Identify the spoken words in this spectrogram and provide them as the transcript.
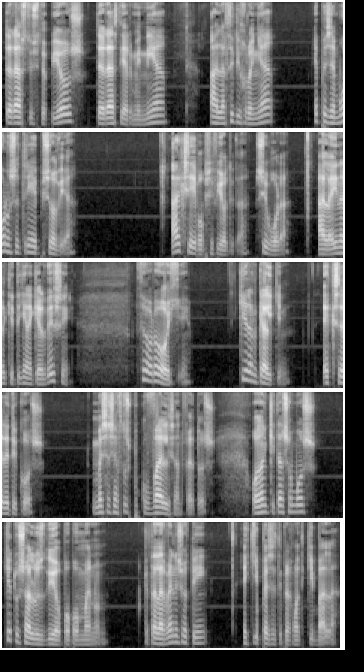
Τεράστιος ηθοποιός, τεράστια ερμηνεία, αλλά αυτή τη χρονιά έπαιζε μόνο σε τρία επεισόδια. Άξια υποψηφιότητα, σίγουρα. Αλλά είναι αρκετή για να κερδίσει; Θεωρώ όχι. Κίραν Κάλκιν. Εξαιρετικός. Μέσα σε αυτούς που κουβάλισαν φέτος. Όταν κοιτάς όμως και τους άλλους δύο που απομένουν, καταλαβαίνεις ότι εκεί παίζεται η πραγματική μπάλα.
